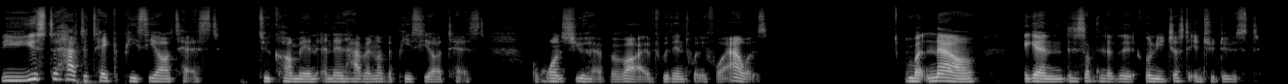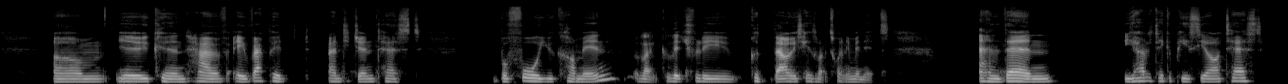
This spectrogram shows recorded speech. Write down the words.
you used to have to take a PCR test to come in and then have another PCR test once you have arrived within 24 hours. But now, again, this is something that they only just introduced. Um, you can have a rapid antigen test before you come in, like literally, because that only takes about 20 minutes. And then you have to take a PCR test,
